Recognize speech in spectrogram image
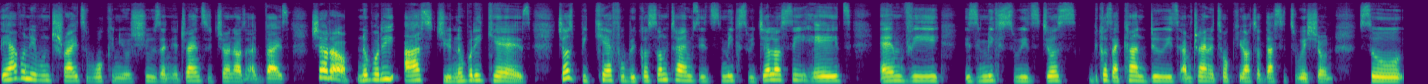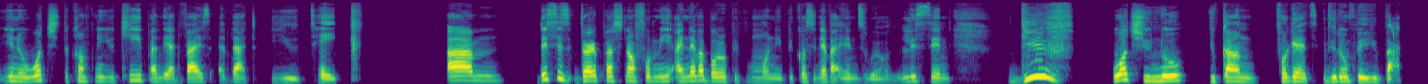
they haven't even tried to walk in your shoes and you're trying to churn out advice. Shut up. Nobody asked you. Nobody cares. Just be careful because sometimes it's mixed with jealousy, hate, envy. It's mixed with just because I can't do it, I'm trying to talk you out of that situation. So, you know, watch the company you keep and the advice that you take. Um, this is very personal for me. I never borrow people money because it never ends well. Listen, give what you know you can forget if they don't pay you back.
